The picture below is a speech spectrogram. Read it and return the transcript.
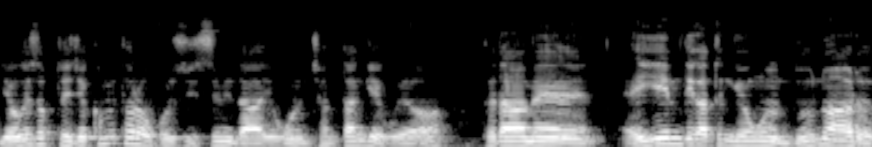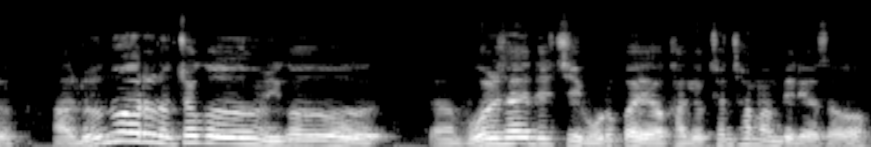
여기서부터 이제 컴퓨터라고 볼 수 있습니다. 요거는 전 단계고요. 그 다음에 AMD 같은 경우는 루누아르. 아, 루누아르는 조금 이거 어, 뭘 사야 될지 모를 거예요. 가격 천차만별이어서.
